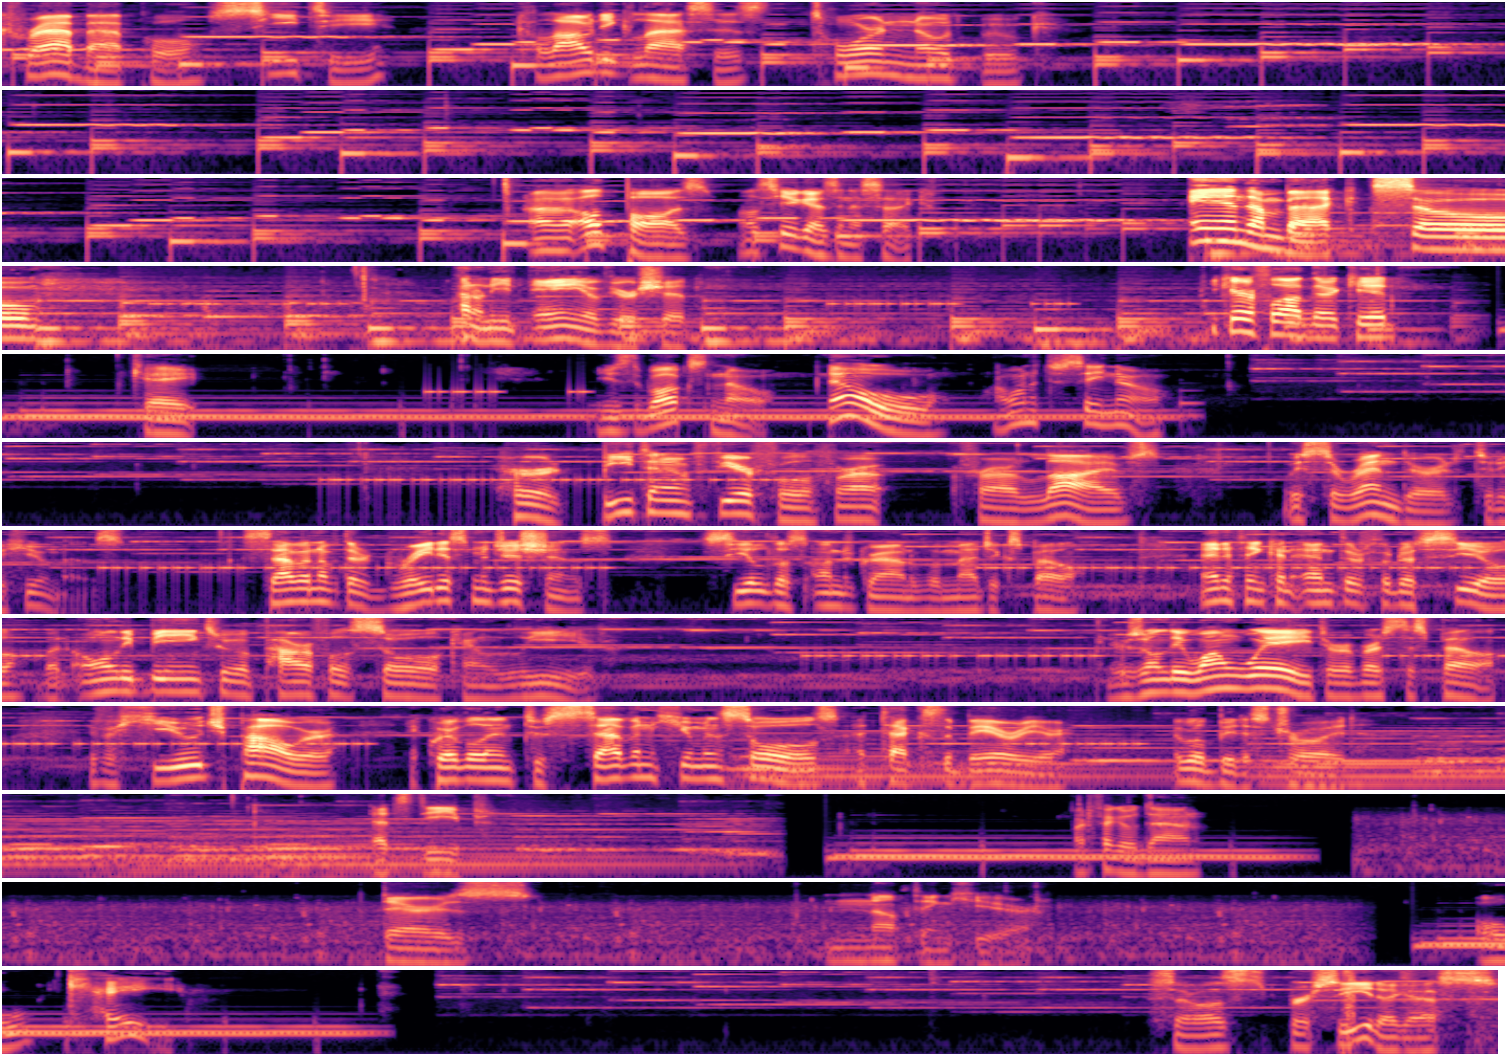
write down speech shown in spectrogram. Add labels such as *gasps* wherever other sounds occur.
Crab apple, Sea Tea, cloudy glasses, torn notebook. Uh, I'll pause. I'll see you guys in a sec. And I'm back, so... I don't need any of your shit. Be careful out there, kid. Okay. Use the box? No. No! I wanted to say no. Hurt, beaten and fearful for our, for our lives, we surrendered to the humans. Seven of their greatest magicians sealed us underground with a magic spell. Anything can enter through the seal, but only beings with a powerful soul can leave. There's only one way to reverse the spell. If a huge power, equivalent to seven human souls, attacks the barrier, it will be destroyed. That's deep. What if I go down? There's nothing here. So let's proceed, I guess.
